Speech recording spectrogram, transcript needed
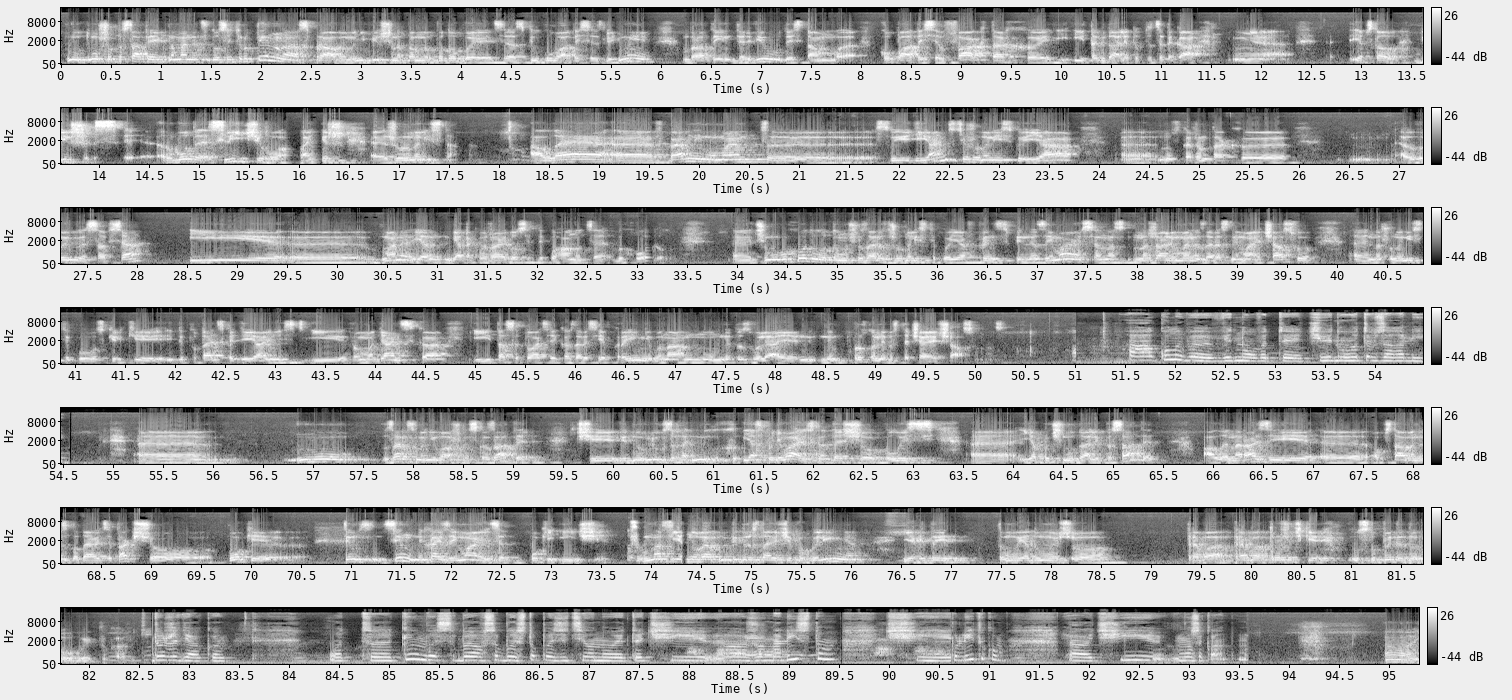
Ну, тому що писати, як на мене, це досить рутинна справа. Мені більше, напевно, подобається спілкуватися з людьми, брати інтерв'ю, десь там е, копатися в фактах і, і так далі. Тобто, це така, я б сказав, більш робота слідчого, аніж журналіста. Але е, в певний момент е, своєї діяльності журналістської я, е, ну скажімо так, е, виписався, і е, в мене, я, я так вважаю, досить непогано це виходило. Е, Чому виходило? Тому що зараз журналістикою я в принципі не займаюся. На, на жаль, у мене зараз немає часу е, на журналістику, оскільки і депутатська діяльність, і громадянська, і та ситуація, яка зараз є в країні, вона ну не дозволяє, не просто не вистачає часу на це. А коли ви відновите чи відновите взагалі? Е, ну, зараз мені важко сказати, чи відновлю взагалі. Ну, я сподіваюся на те, що колись е, я почну далі писати, але наразі е, обставини складаються так, що поки е, цим, цим нехай займаються поки інші. У нас є нове підростаюче покоління, як ти, тому я думаю, що треба, треба трошечки уступити дорогу, як то кажуть. Дуже дякую. От е, ким ви себе особисто позиціонуєте? Чи е, журналістом, чи політиком, е, чи музикантом?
